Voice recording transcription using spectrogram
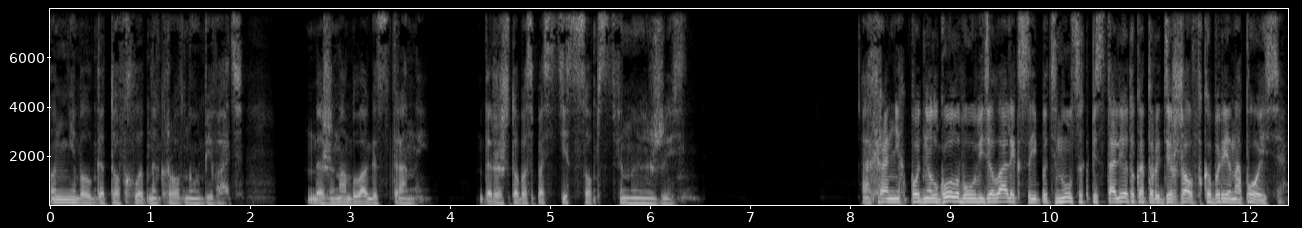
он не был готов хладнокровно убивать даже на благо страны, даже чтобы спасти собственную жизнь. Охранник поднял голову, увидел Алекса и потянулся к пистолету, который держал в кобуре на поясе.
